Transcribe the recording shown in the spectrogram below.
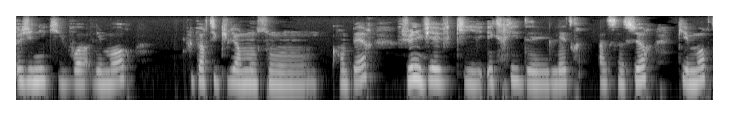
Eugénie qui voit les morts, plus particulièrement son grand-père, Geneviève qui écrit des lettres à sa sœur qui est morte,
